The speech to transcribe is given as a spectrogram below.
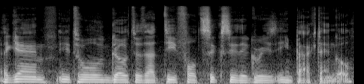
again it will go to that default 60 degrees impact angle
